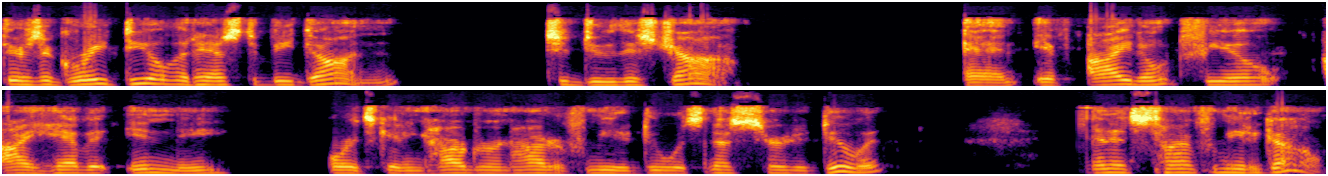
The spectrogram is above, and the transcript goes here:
There's a great deal that has to be done to do this job. And if I don't feel I have it in me, or it's getting harder and harder for me to do what's necessary to do it, then it's time for me to go.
